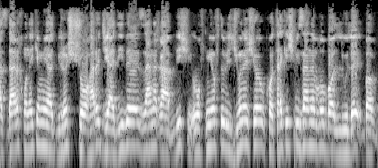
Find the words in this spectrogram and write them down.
از در خونه که میاد بیرون شوهر جدید زن قبلیش افت میفته به جونش و کتکش می‌زنه و با لوله با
